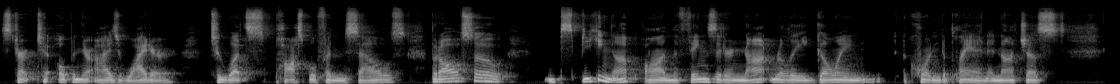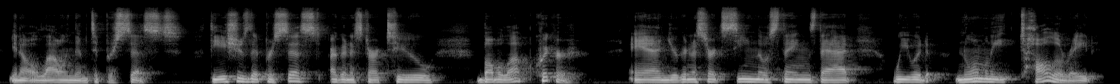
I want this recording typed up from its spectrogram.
start to open their eyes wider to what's possible for themselves, but also speaking up on the things that are not really going according to plan and not just, you know, allowing them to persist. The issues that persist are going to start to bubble up quicker and you're going to start seeing those things that we would normally tolerate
